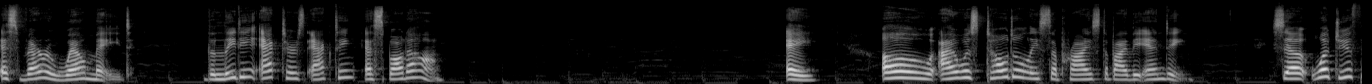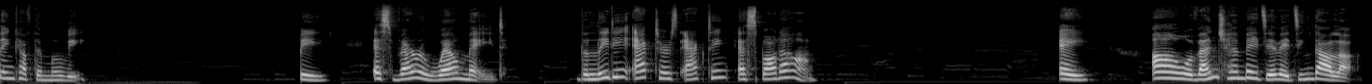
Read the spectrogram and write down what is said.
It's very well made. The leading actor's acting is spot on. A. Oh, I was totally surprised by the ending. So, what do you think of the movie? B. It's very well made. The leading actor's acting is spot on. A. 哦，我完全被结尾惊到了。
